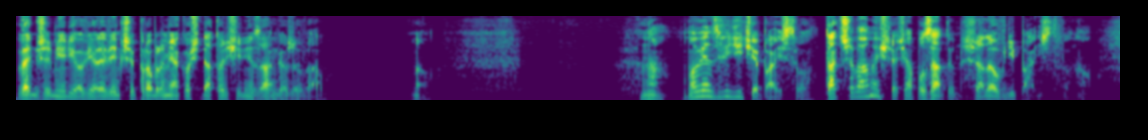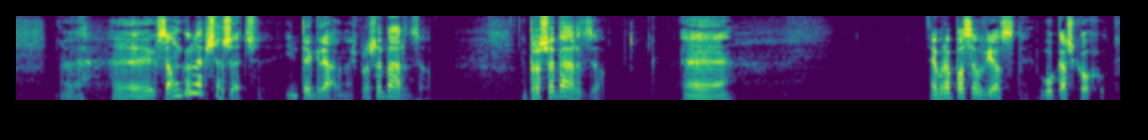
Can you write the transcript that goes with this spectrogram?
Węgrzy mieli o wiele większy problem, jakoś na to się nie zaangażowało. No. No, więc widzicie Państwo, tak trzeba myśleć. A poza tym, szanowni Państwo, no, e, e, są go lepsze rzeczy. Integralność, proszę bardzo. Proszę bardzo. E, Europoseł wiosny, Łukasz Kochut.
